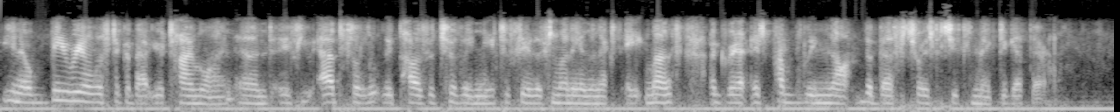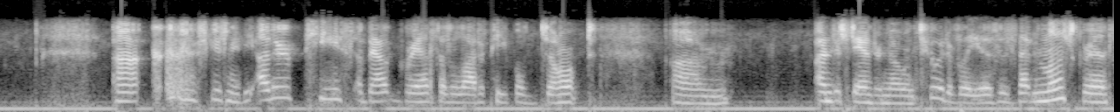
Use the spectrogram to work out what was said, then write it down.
you know, be realistic about your timeline. And if you absolutely positively need to see this money in the next eight months, a grant is probably not the best choice that you can make to get there. Uh, excuse me. The other piece about grants that a lot of people don't um, understand or know intuitively is, is that most grants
